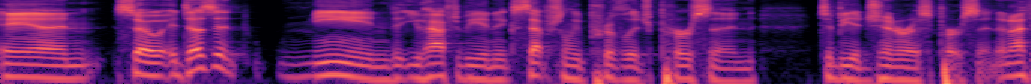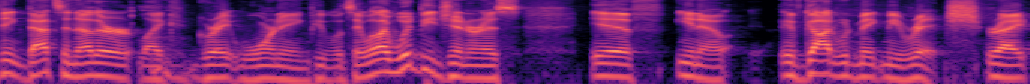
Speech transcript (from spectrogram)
And so it doesn't mean that you have to be an exceptionally privileged person to be a generous person. And I think that's another like great warning. People would say, "Well, I would be generous if, you know, if God would make me rich, right?"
